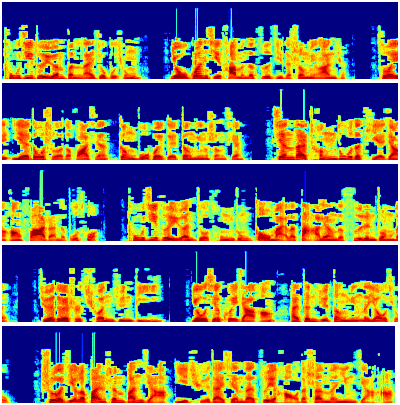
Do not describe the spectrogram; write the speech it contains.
突击队员本来就不穷，又关系他们的自己的生命安全，所以也都舍得花钱，更不会给邓明省钱。现在成都的铁匠行发展的不错，突击队员就从中购买了大量的私人装备，绝对是全军第一。有些盔甲行还根据邓明的要求设计了半身板甲，以取代现在最好的山纹硬甲。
